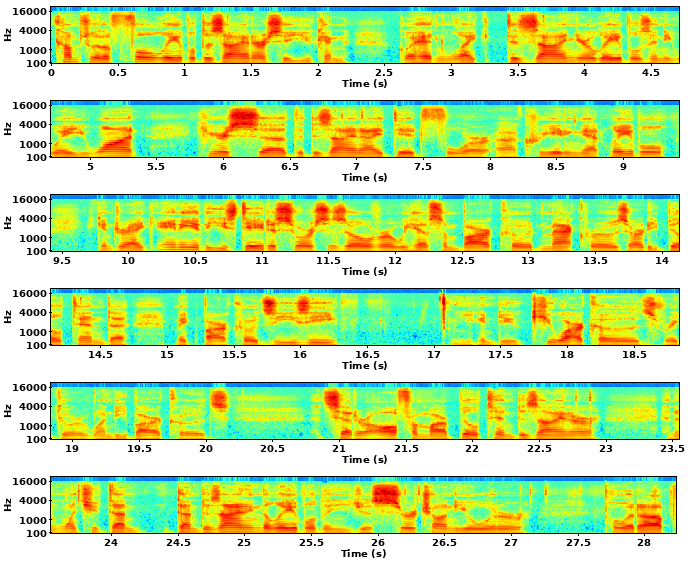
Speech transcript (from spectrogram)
Comes with a full label designer so you can go ahead and like design your labels any way you want. Here's uh, the design I did for uh, creating that label. You can drag any of these data sources over. We have some barcode macros already built in to make barcodes easy. You can do QR codes, regular 1D barcodes, etc. all from our built-in designer and then once you've done done designing the label then you just search on the order pull it up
